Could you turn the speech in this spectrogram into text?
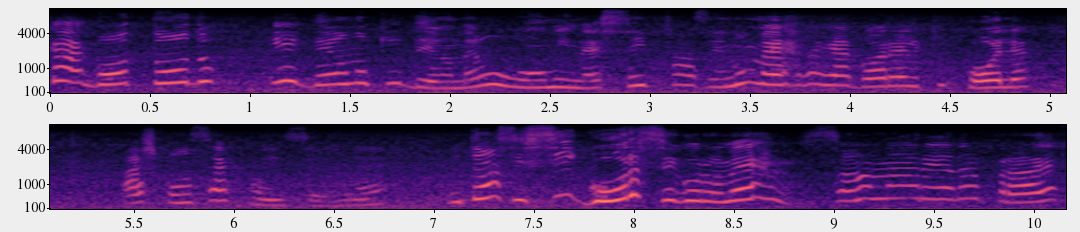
cagou tudo e deu no que deu, né? O homem, né, sempre fazendo merda e agora ele que colha as consequências, né? Então, assim, seguro, seguro mesmo, só na areia da praia.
